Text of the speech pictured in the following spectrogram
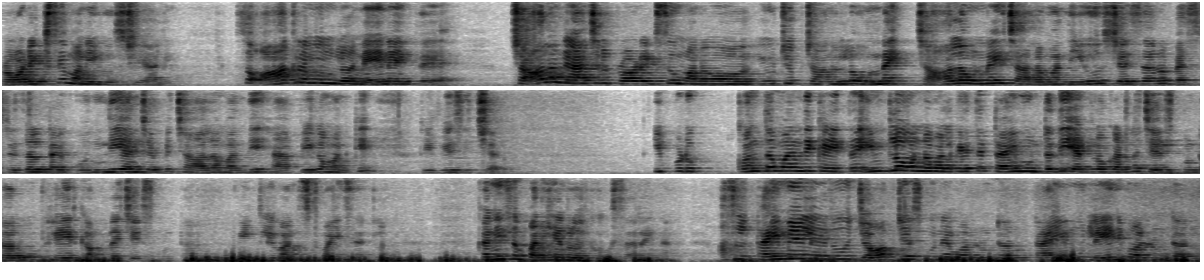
ప్రోడక్ట్సే మనం యూజ్ చేయాలి. సో ఆ క్రమంలో నేనైతే చాలా న్యాచురల్ ప్రోడక్ట్స్ మన యూట్యూబ్ ఛానల్లో ఉన్నాయి. చాలా ఉన్నాయి చాలామంది యూజ్ చేశారు బెస్ట్ రిజల్ట్ ఉంది అని చెప్పి చాలామంది హ్యాపీగా మనకి రివ్యూస్ ఇచ్చారు. ఇప్పుడు కొంతమందికి అయితే ఇంట్లో ఉన్న వాళ్ళకైతే టైం ఉంటుంది ఎట్లో ఒకట్లా చేసుకుంటారు హెయిర్కి అప్లై చేసుకుంటారు వీక్లీ వన్స్ ట్వైస్ అట్లా. కనీసం పదిహేను రోజులకు ఒకసారి అయినా అసలు టైమే లేదు జాబ్ చేసుకునే వాళ్ళు ఉంటారు టైం లేని వాళ్ళు ఉంటారు.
